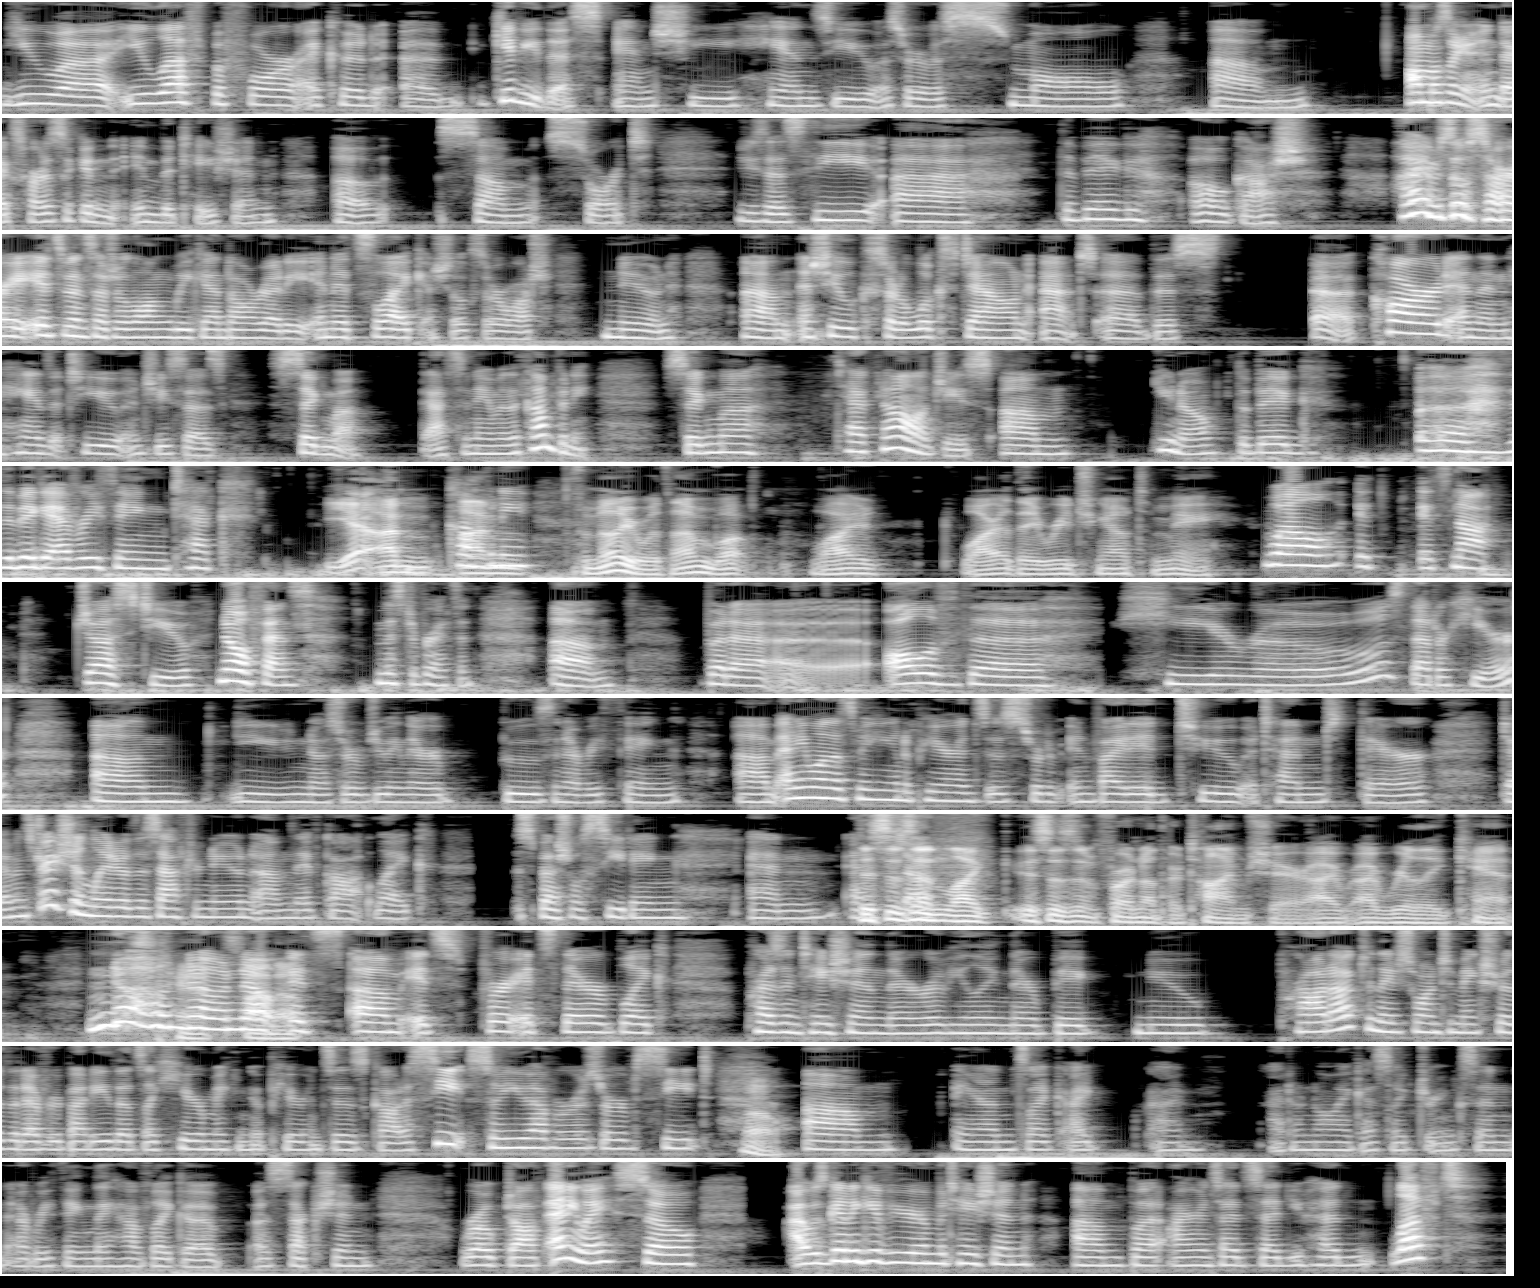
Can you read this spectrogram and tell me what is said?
you uh, you left before I could uh, give you this, and she hands you a sort of a small, um, almost like an index card. It's like an invitation of some sort. She says the uh, the big. Oh gosh. I am so sorry. It's been such a long weekend already, and it's like, and she looks at her watch, noon. Um, and she looks, sort of looks down at uh, this uh, card and then hands it to you, and she says, "Sigma. That's the name of the company. Sigma Technologies. Um, you know, the big, uh, the big everything tech. Yeah, I'm Company? I'm familiar with them. What? Why? Why are they reaching out to me? Well, it it's not just you. No offense, Mr. Branson. Um, but uh, all of the heroes that are here, um, you know, sort of doing their booths and everything. Um, anyone that's making an appearance is sort of invited to attend their demonstration later this afternoon. Um, they've got like special seating and, and this stuff. isn't like this isn't for another timeshare. I I really can't. No, no, Can't no. sign up. It's um it's for it's their like presentation. They're revealing their big new product and they just wanted to make sure that everybody that's like here making appearances got a seat. So you have a reserved seat. Oh, Um and like I I I don't know, I guess like drinks and everything. They have like a, a section roped off. Anyway, so I was gonna give you your invitation, um, but Ironside said you had left.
